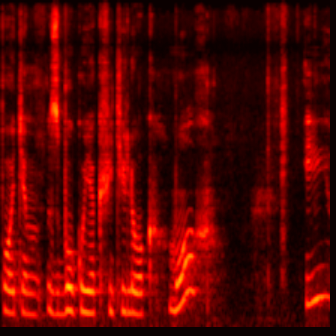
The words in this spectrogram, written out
потім збоку, як фітільок, мох і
